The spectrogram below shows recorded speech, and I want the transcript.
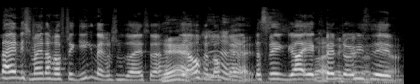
Nein, ich meine auch auf der gegnerischen Seite. Habt Ja, ihr auch ein Loch ja, rein. ja. Deswegen, ja, ihr könnt euch sehen. Also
